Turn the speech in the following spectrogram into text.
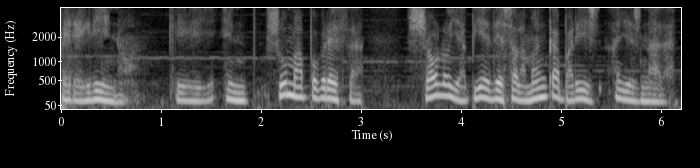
peregrino que en suma pobreza, solo y a pie de Salamanca a París, ahí es nada.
